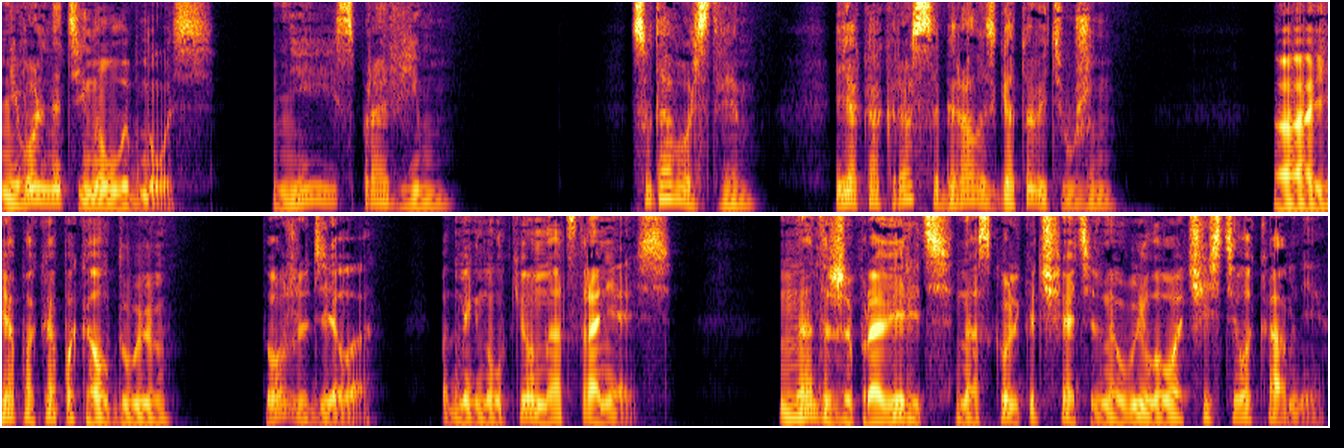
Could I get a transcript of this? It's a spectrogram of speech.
Невольно Тина улыбнулась. «Неисправим». «С удовольствием. Я как раз собиралась готовить ужин». «А я пока поколдую». «Тоже дело», — подмигнул Кённа, отстраняясь. «Надо же проверить, насколько тщательно Уиллоу очистила камни».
